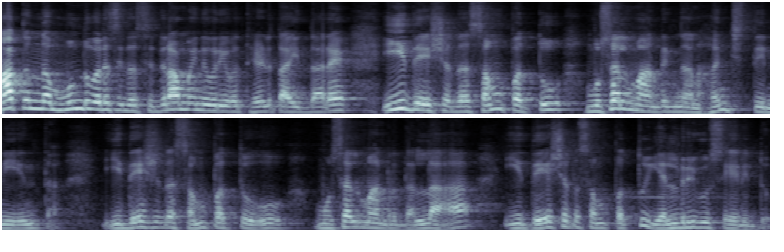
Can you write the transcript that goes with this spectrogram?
ಮಾತನ್ನು ಮುಂದುವರೆಸಿದ ಸಿದ್ದರಾಮಯ್ಯನವರು ಇವತ್ತು ಹೇಳ್ತಾ ಇದ್ದಾರೆ, ಈ ದೇಶದ ಸಂಪತ್ತು ಮುಸಲ್ಮಾನರಿಗೆ ನಾನು ಹಂಚ್ತೀನಿ ಅಂತ. ಈ ದೇಶದ ಸಂಪತ್ತು ಮುಸಲ್ಮಾನರದಲ್ಲ ಈ ದೇಶದ ಸಂಪತ್ತು ಎಲ್ರಿಗೂ ಸೇರಿದ್ದು.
